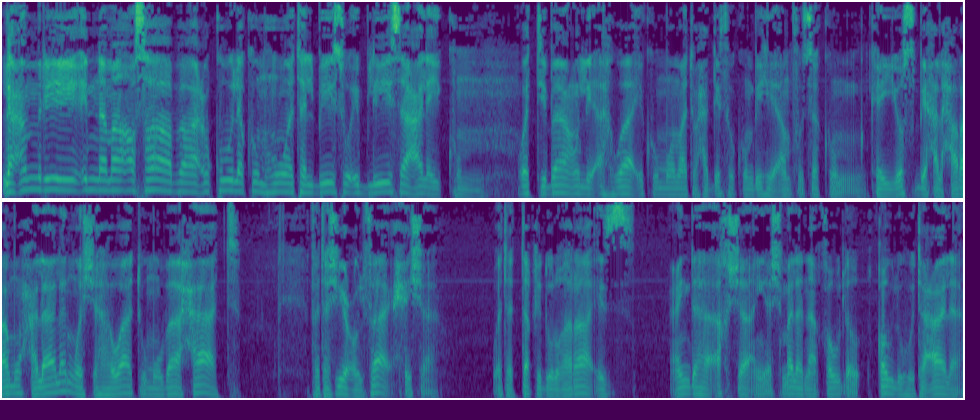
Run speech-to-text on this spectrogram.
لعمري إنما أصاب عقولكم هو تلبيس إبليس عليكم واتباع لأهوائكم وما تحدثكم به أنفسكم كي يصبح الحرام حلالا والشهوات مباحات فتشيع الفاحشة وتتقد الغرائز عندها أخشى أن يشملنا قول قوله تعالى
